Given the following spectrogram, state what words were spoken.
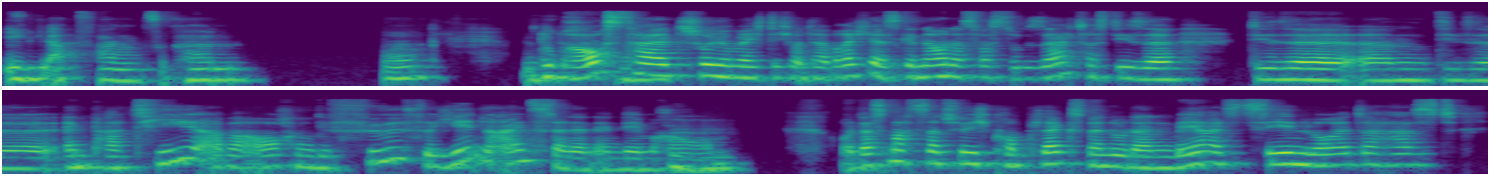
irgendwie abfangen zu können. Ja? Du brauchst halt, Entschuldigung, wenn ich dich unterbreche, ist genau das, was du gesagt hast, diese, diese, ähm, diese Empathie, aber auch ein Gefühl für jeden Einzelnen in dem Raum. Mhm. Und das macht es natürlich komplex, wenn du dann mehr als zehn Leute hast,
